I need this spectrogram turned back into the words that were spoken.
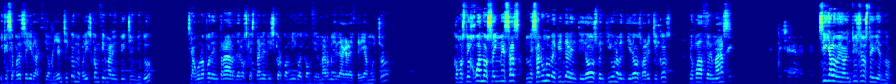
y que se puede seguir la acción bien, chicos. ¿Me podéis confirmar en Twitch y en YouTube? Si alguno puede entrar de los que están en el Discord conmigo y confirmarme, le agradecería mucho. Como estoy jugando 6 mesas, me sale un VP de 22, 21, 22, ¿vale, chicos? No puedo hacer más. Sí, ya lo veo, en Twitch lo estoy viendo.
